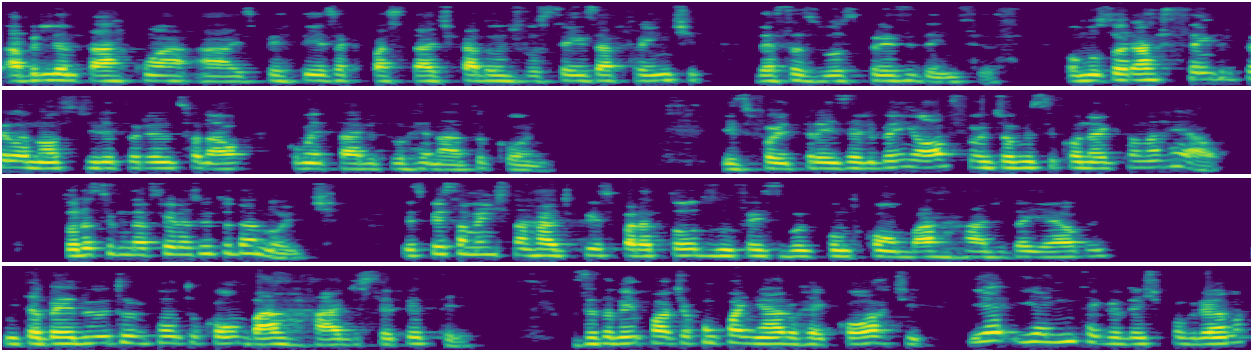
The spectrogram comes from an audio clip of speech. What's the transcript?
a brilhantar com a, a esperteza, a capacidade de cada um de vocês à frente dessas duas presidências. Vamos orar sempre pela nossa diretoria nacional, comentário do Renato Cone. Esse foi o 3L Bem Off, onde homens se conectam na real. Toda segunda-feira, às 8 da noite. Especialmente na Rádio Cristo para Todos, no facebook.com.br e também no youtube.com.br. Você também pode acompanhar o recorte e a, e a íntegra deste programa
